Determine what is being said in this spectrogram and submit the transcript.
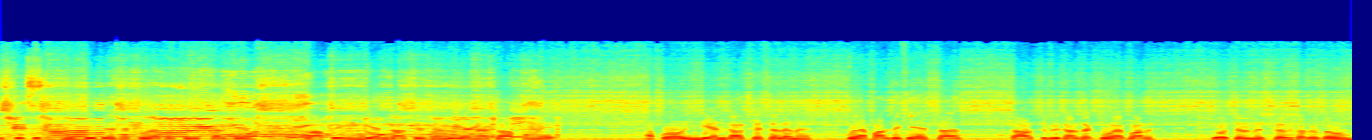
उसको कुछ गिफ्ट भी दे सकते हो यहाँ पर क्लिक करके। तो आपको इंडियन गर्ल्स कैसे लेना है तो आपको मैं, आपको इंडियन गर्ल्स कैसे लेना है। तो यहाँ पर देखिए चार्ज भी कर सकते हो यहाँ पर। तो चल, मैं इसका कर देता हूँ।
